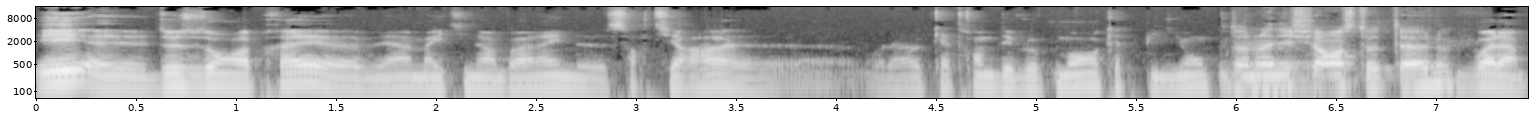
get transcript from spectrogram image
et euh, deux ans après, euh, bien, Mighty Number 9 sortira. euh, voilà, 4 ans de développement, 4 millions. pour, Dans l'indifférence totale. Voilà,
